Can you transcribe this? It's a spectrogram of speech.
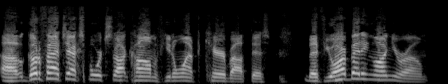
Uh, go to fatjacksports.com if you don't want to, to care about this. But if you are betting on your own,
